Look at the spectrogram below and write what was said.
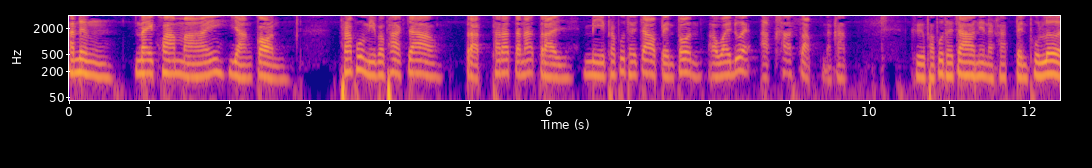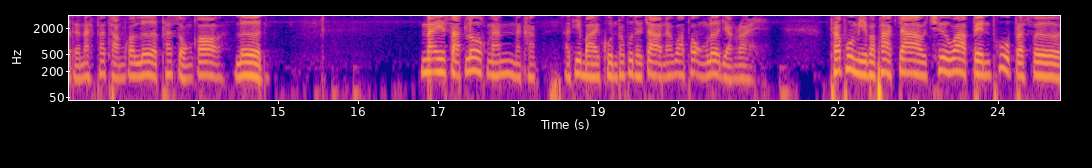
อันหนึ่งในความหมายอย่างก่อน พระผู้มีพระภาคเจ้า ตรัสพระรัตนตรัยมีพระพุทธเจ้าเป็นต้น เอาไว้ด้วยอักขศัพท์นะครับ คือพระพุทธเจ้านี่นะครับ เป็นผู้เลิศนะพระธรรมก็เลิศพระสงฆ์ก็เลิศ ในสัตว์โลกนั้นนะครับ อธิบายคุณพระพุทธเจ้านะว่าพระองค์เลิศอย่างไร พระผู้มีพระภาคเจ้าชื่อว่าเป็นผู้ประเสริฐ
